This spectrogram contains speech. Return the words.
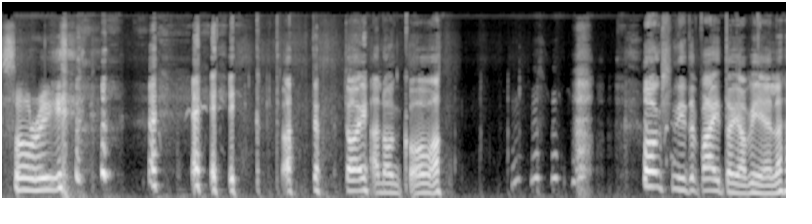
Sorry. Ei, to, toihan on kova. Onko niitä paitoja vielä?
